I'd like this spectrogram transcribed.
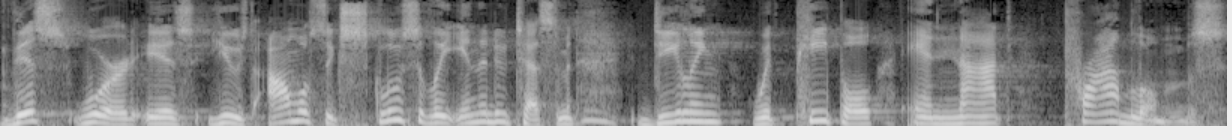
This word is used almost exclusively in the New Testament dealing with people and not problems.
